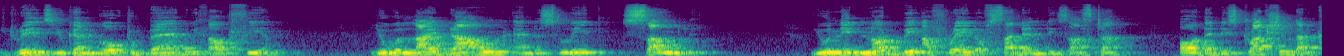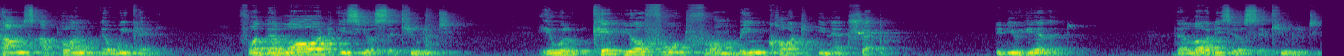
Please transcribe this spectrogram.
It reads, You can go to bed without fear. You will lie down and sleep soundly. You need not be afraid of sudden disaster or the destruction that comes upon the wicked, for the Lord is your security. He will keep your foot from being caught in a trap. Did you hear that? The Lord is your security.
